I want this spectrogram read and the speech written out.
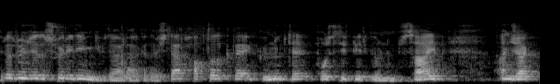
Biraz önce de söylediğim gibi değerli arkadaşlar haftalık ve günlükte pozitif bir görünüm sahip. Ancak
